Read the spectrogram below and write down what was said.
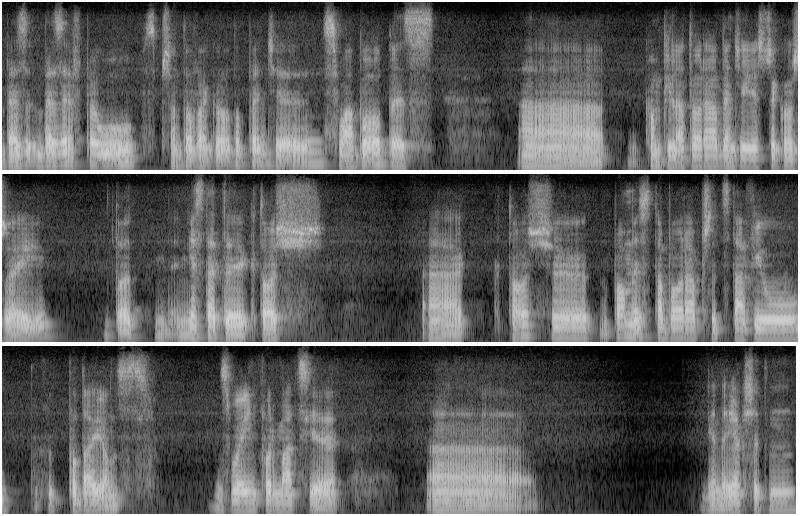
bez, bez FPU sprzętowego no, będzie słabo, bez a, kompilatora będzie jeszcze gorzej. To niestety ktoś, a, ktoś e, pomysł tabora przedstawił podając złe informacje. A, jak się ten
